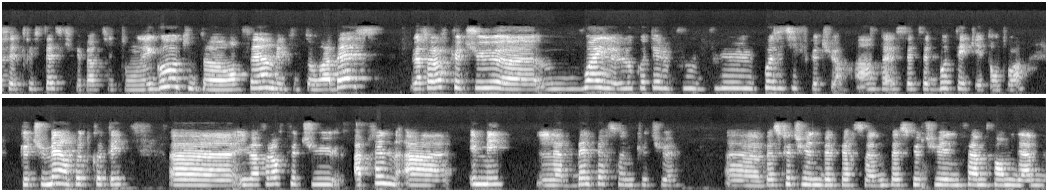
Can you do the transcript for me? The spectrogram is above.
Cette tristesse qui fait partie de ton ego, qui te renferme et qui te rabaisse. Il va falloir que tu vois le, côté le plus, positif que tu as, hein, cette, beauté qui est en toi, que tu mets un peu de côté. Il va falloir que tu apprennes à aimer la belle personne que tu es. Euh, parce que tu es une belle personne, parce que tu es une femme formidable,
